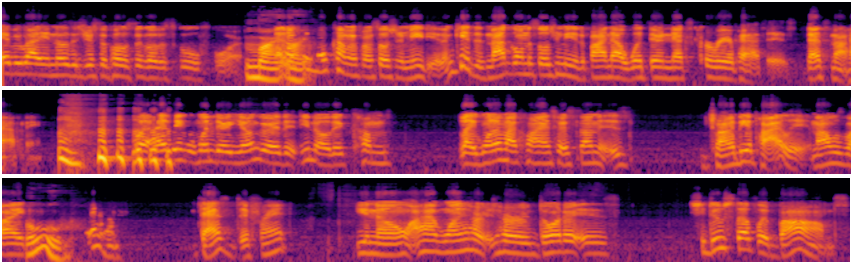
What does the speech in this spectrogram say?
everybody knows that you're supposed to go to school for. Right, I don't right. think that's coming from social media. Them kids is not going to social media to find out what their next career path is. That's not happening. but I think when they're younger, that you know, there comes like one of my clients, her son is trying to be a pilot, and I was like, Ooh. damn, that's different. You know, I have one. Her her daughter is she do stuff with bombs.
